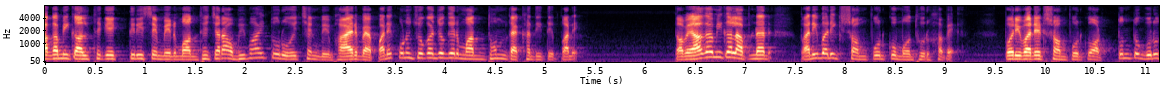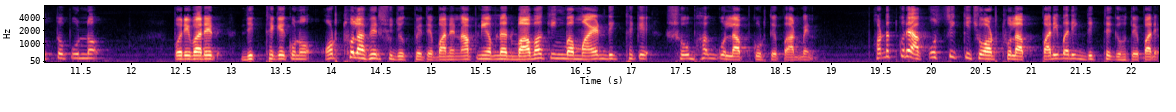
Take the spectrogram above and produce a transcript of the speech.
আগামীকাল থেকে একত্রিশে মের মধ্যে যারা অবিবাহিত রয়েছেন, বিবাহের ব্যাপারে কোনো যোগাযোগের মাধ্যম দেখা দিতে পারে। তবে আগামীকাল আপনার পারিবারিক সম্পর্ক মধুর হবে। পরিবারের সম্পর্ক অত্যন্ত গুরুত্বপূর্ণ। পরিবারের দিক থেকে কোনো অর্থ লাভের সুযোগ পেতে পারেন। আপনি আপনার বাবা কিংবা মায়ের দিক থেকে সৌভাগ্য লাভ করতে পারবেন। হঠাৎ করে আকস্মিক কিছু অর্থ লাভ পারিবারিক দিক থেকে হতে পারে।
